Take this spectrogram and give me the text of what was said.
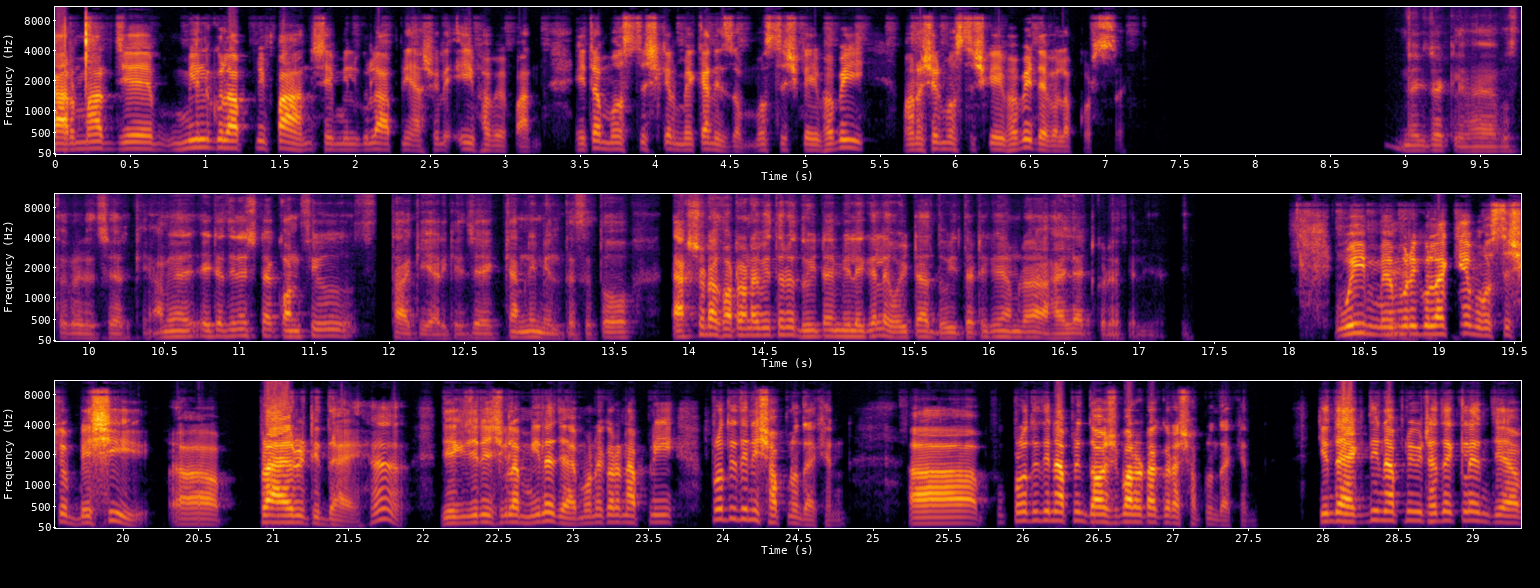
কার্মার যে মিলগুলো আপনি পান, সেই মিলগুলো আপনি আসলে এইভাবে পান। এটা মস্তিষ্কের মেকানিজম মস্তিষ্ক এইভাবেই, মানুষের মস্তিষ্ক এইভাবেই ডেভেলপ করছে। এক্স্যাক্টলি ভাইয়া বুঝতে পেরেছি আর কি আমি জিনিসটা কনফিউজ থাকি আর কি যে কেমনি মিলতেছে। তো ঘটনার ভিতরে মিলে গেলে ওইটা আমরা হাইলাইট করে ফেলি ওই মেমোরি গুলাকে মস্তিষ্ক বেশি প্রায়োরিটি দেয় হ্যাঁ? যে জিনিসগুলো মিলে যায়। মনে করেন আপনি প্রতিদিনই স্বপ্ন দেখেন। আহ, প্রতিদিন আপনি দশ বারোটা করে স্বপ্ন দেখেন। কিন্তু একদিন আপনি উইঠা দেখলেন যে আ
